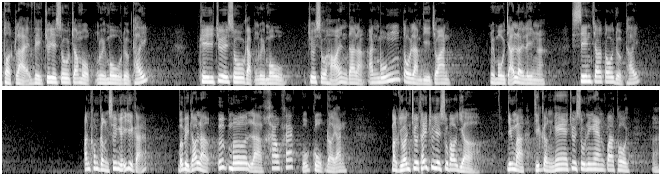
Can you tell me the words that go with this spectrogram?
thuật lại việc Chúa Giêsu cho một người mù được thấy. Khi Chúa Giêsu gặp người mù, Chúa Giêsu hỏi anh ta là anh muốn tôi làm gì cho anh? Người mù trả lời liền à, xin cho tôi được thấy. Anh không cần suy nghĩ gì cả, bởi vì đó là ước mơ là khao khát của cuộc đời anh. Mặc dù anh chưa thấy Chúa Giêsu bao giờ, nhưng mà chỉ cần nghe Chúa Giêsu đi ngang qua thôi à,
